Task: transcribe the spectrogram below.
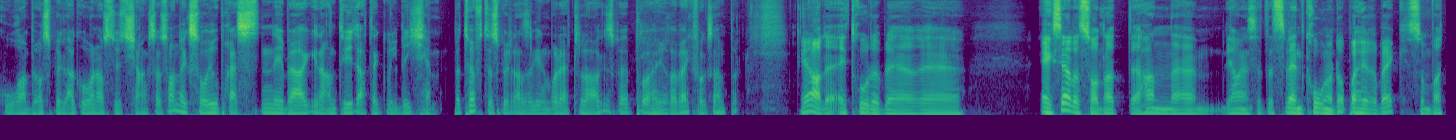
hvor han bør spille, hvor han har størst sjanse og sånn? Jeg så jo presten i Bergen antyde at det vil bli kjempetøft å spille seg inn på dette laget, på høyrebekk f.eks. Ja, det, jeg tror det blir eh, Jeg ser det sånn at han eh, De har en som heter Sven Krone da, på høyrebekk, som var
